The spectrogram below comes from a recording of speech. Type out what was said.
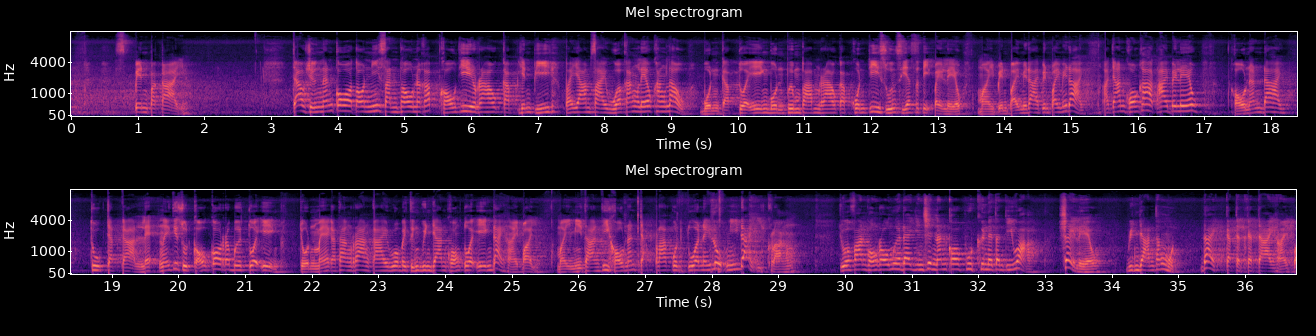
เป็นประกาย เจ้าเฉิงนั้นก็ตอนนี้สันเทานะครับ เขาที่ราวกับเห็นผีพยายามสายหัวครั้งแล้วครั้งเล่าบ่นกับตัวเองบ่นพึมพำราวกับคนที่สูญเสียสติไปแล้ว ไม่เป็นไปไม่ได้เป็นไปไม่ได้ อาจารย์ของข้าตายไปแล้ว เขานั้นได้ถูกจัดการและในที่สุดเขาก็ระเบิดตัวเอง จนแม้กระทั่งร่างกายรวมไปถึงวิญญาณของตัวเองได้หายไป ไม่มีทางที่เขานั้นจะปรากฏตัวในโลกนี้ได้อีกครั้ง จัวฟานของเราเมื่อได้ยินเช่นนั้นก็พูดขึ้นในทันทีว่า ใช่แล้ว วิญญาณทั้งหมดได้กระจัดกระจายหายไป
